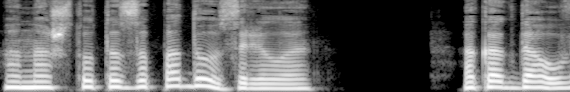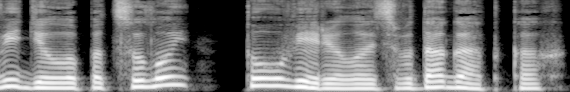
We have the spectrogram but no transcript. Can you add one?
она что-то заподозрила? А когда увидела поцелуй, то уверилась в догадках.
